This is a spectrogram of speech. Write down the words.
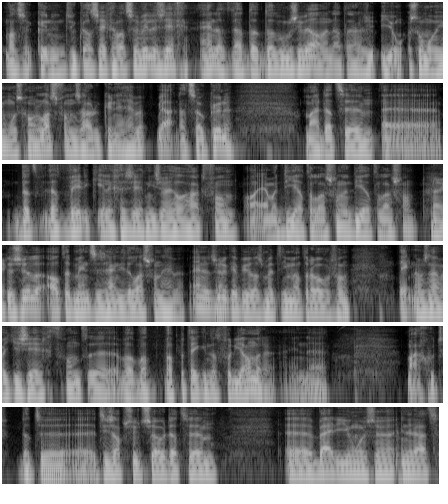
want ze kunnen natuurlijk wel zeggen wat ze willen zeggen. Hè? Dat, dat, dat, dat doen ze wel. En dat daar jong- sommige jongens gewoon last van zouden kunnen hebben. Ja, dat zou kunnen. Maar dat, eh, eh, dat, dat weet ik eerlijk gezegd niet zo heel hard van. Oh ja, maar die had er last van en die had er last van. Nee. Er zullen altijd mensen zijn die er last van hebben. En natuurlijk heb je wel eens met iemand erover van. Denk nou eens naar wat je zegt. Want eh, wat, wat, wat betekent dat voor die anderen? En, maar goed, dat, het is absoluut zo dat. ehm, eh, beide jongens inderdaad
